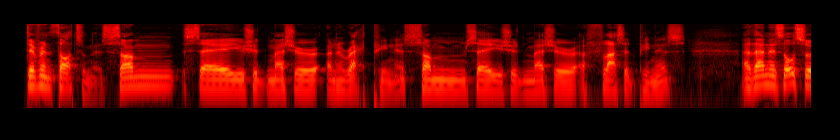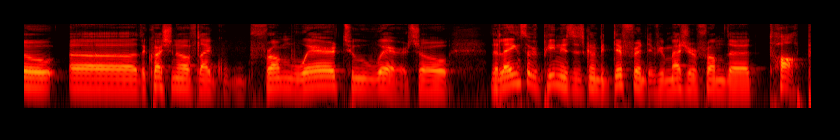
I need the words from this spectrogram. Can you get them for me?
different thoughts on this. Some say you should measure an erect penis. Some say you should measure a flaccid penis. And then it's also uh, the question of like from where to where. So the length of your penis is going to be different if you measure from the top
